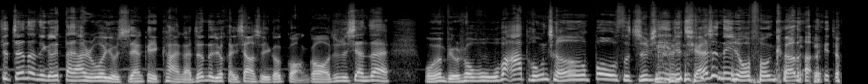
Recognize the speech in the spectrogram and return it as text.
就真的那个，大家如果有时间可以看看，真的就很像是一个广告。就是现在我们比如说五八同城、BOSS 直聘，就全是那种风格的那种。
